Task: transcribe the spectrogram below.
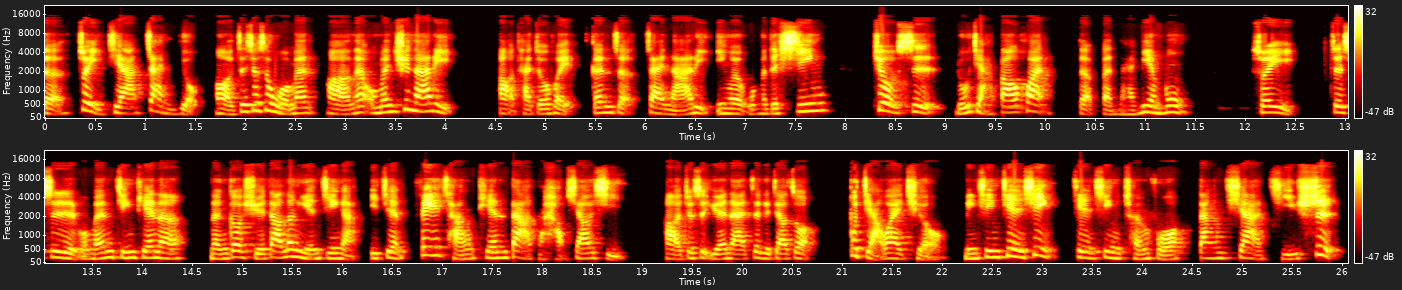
的最佳战友哦。这就是我们啊，那我们去哪里啊，他就会跟着在哪里，因为我们的心就是如假包换的本来面目，所以。这是我们今天呢能够学到《楞严经》啊，一件非常天大的好消息啊！就是原来这个叫做不假外求，明心见性，见性成佛，当下即是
